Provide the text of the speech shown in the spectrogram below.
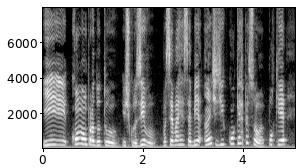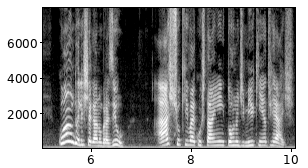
e como é um produto exclusivo, você vai receber antes de qualquer pessoa, porque quando ele chegar no Brasil, acho que vai custar em, torno de R$ 1.500.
